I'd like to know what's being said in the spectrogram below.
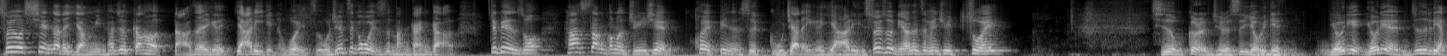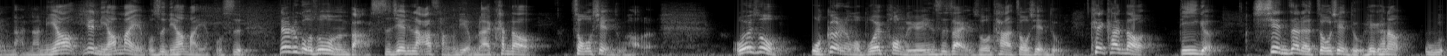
所以说现在的阳明，它就刚好打在一个压力点的位置。我觉得这个位置是蛮尴尬的，就变成说它上方的均线会变成是股价的一个压力。所以说你要在这边去追，其实我个人觉得是有一点、有一点、有点就是两难啊。你要因为你要卖也不是，你要买也不是。那如果说我们把时间拉长一点，我们来看到周线图好了。我会说，我个人我不会碰的原因是在于说它的周线图可以看到，第一个现在的周线图可以看到五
